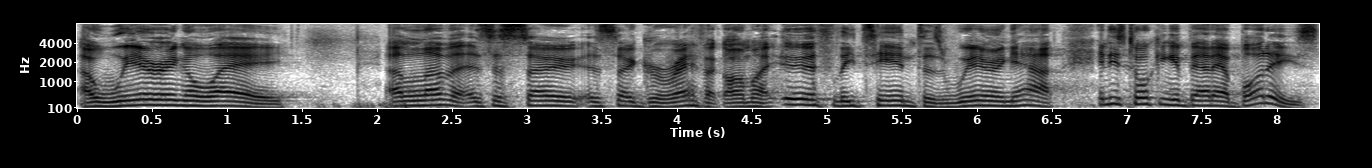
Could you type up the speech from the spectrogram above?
are wearing away I love it. It's just so it's so graphic. Oh, my earthly tent is wearing out. And he's talking about our bodies.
